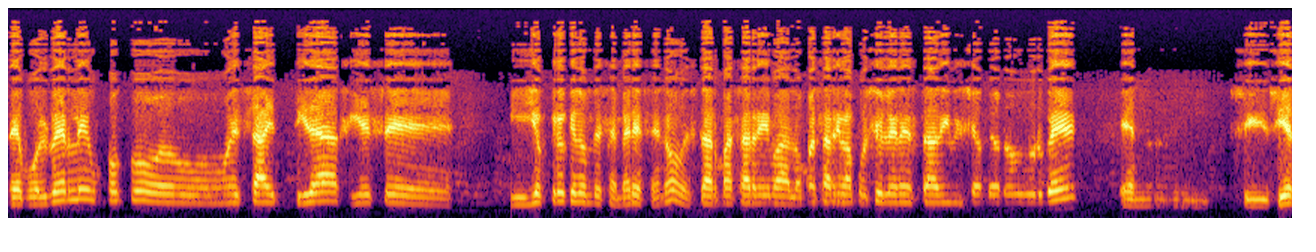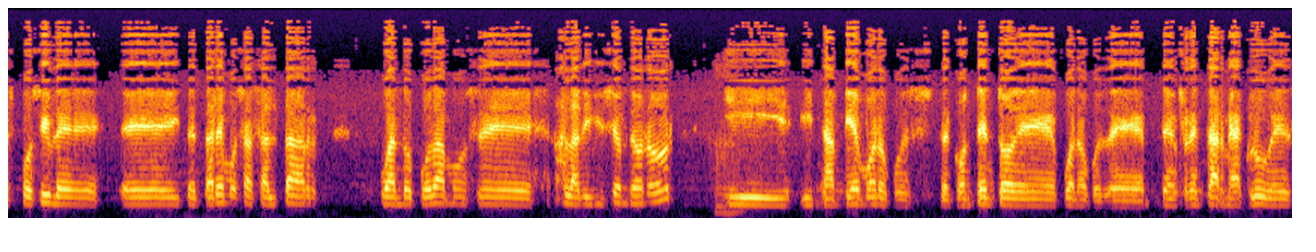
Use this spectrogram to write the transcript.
devolverle un poco esa entidad y ese y yo creo que donde se merece, ¿no? Estar más arriba, lo más arriba posible en esta división de honor B. En, si, si es posible, eh, intentaremos asaltar cuando podamos eh, a la división de honor y, y, también bueno pues contento de bueno pues de, de, enfrentarme a clubes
